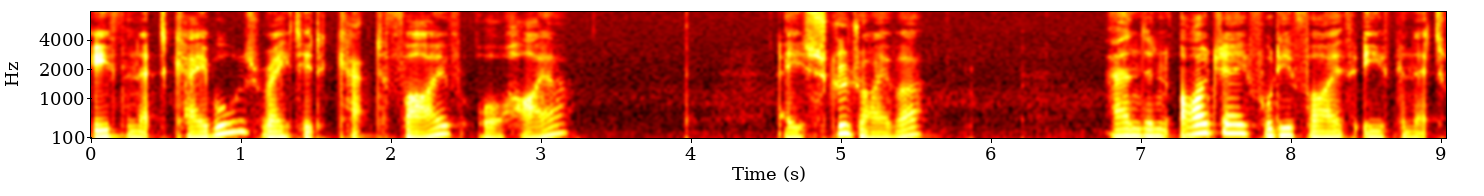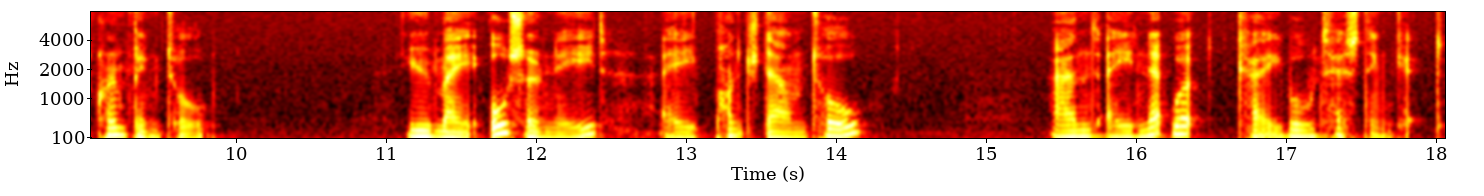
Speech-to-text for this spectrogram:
Ethernet cables rated Cat5 or higher, a screwdriver, and an RJ45 Ethernet crimping tool. You may also need a punch down tool and a network cable testing kit.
